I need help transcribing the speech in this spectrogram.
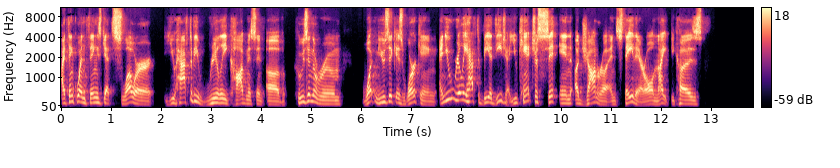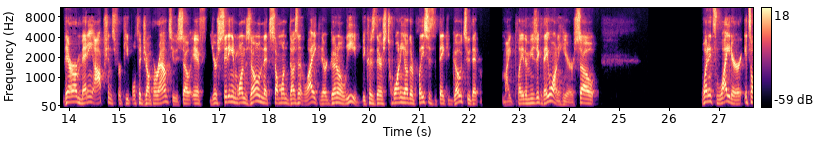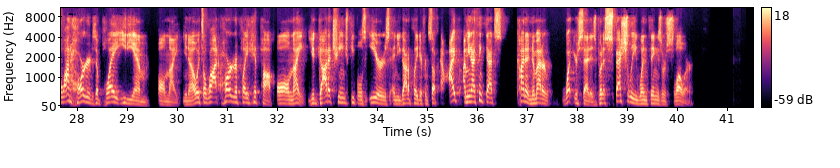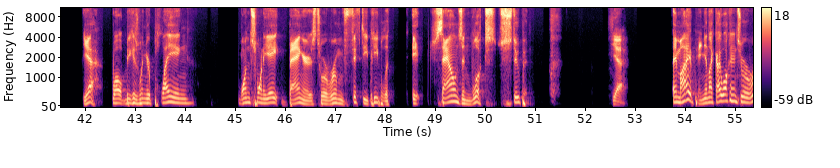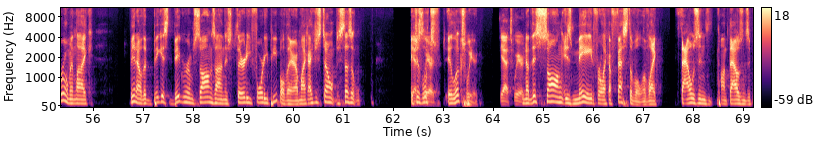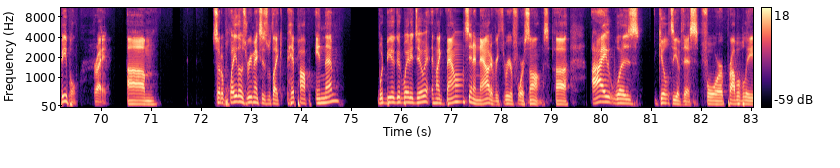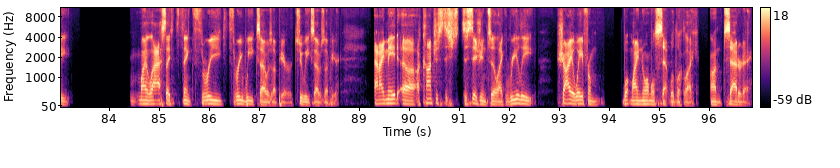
I think when things get slower, you have to be really cognizant of who's in the room, what music is working, and you really have to be a DJ. You can't just sit in a genre and stay there all night because there are many options for people to jump around to. So if you're sitting in one zone that someone doesn't like, they're going to leave because there's 20 other places that they could go to that might play the music they want to hear. So when it's lighter, it's a lot harder to play EDM all night. You know, it's a lot harder to play hip hop all night. You got to change people's ears and you got to play different stuff. I, I mean, I think that's kind of no matter what your set is, but especially when things are slower. Yeah. Well, because when you're playing 128 bangers to a room of 50 people, it, it sounds and looks stupid. Yeah. In my opinion, like I walk into a room and like you know, the biggest big room songs on. There's 30, 40 people there. I'm like, I just don't. This doesn't. It Yeah, just looks. weird. It looks weird. Yeah, it's weird. You know, this song is made for like a festival of like thousands upon thousands of people. right. Um, so to play those remixes with like hip hop in them would be a good way to do it, and like bounce in and out every three or four songs. Uh, I was guilty of this for probably my last, I think three three weeks I was up here, two weeks I was up here, and I made a, a conscious des- decision to like really shy away from what my normal set would look like on Saturday.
